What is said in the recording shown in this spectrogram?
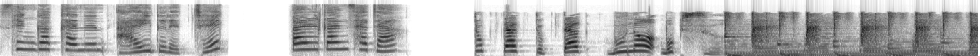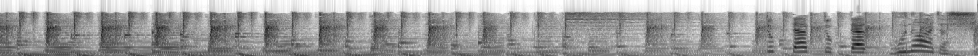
생각하는 아이들의 책 빨간 사자 뚝딱뚝딱 문어 목수. 뚝딱뚝딱 문어 아저씨.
